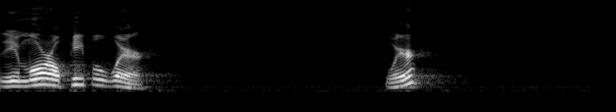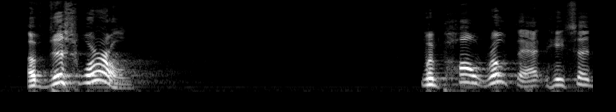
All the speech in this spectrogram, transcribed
the immoral people where? Where? Of this world. When Paul wrote that, he said,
